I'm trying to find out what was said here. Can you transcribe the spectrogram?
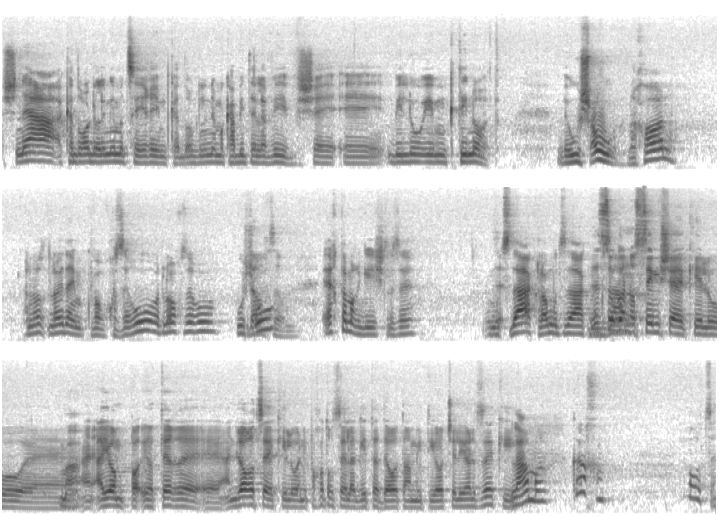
שני הכדורגלנים הצעירים, כדורגלני מכבי תל אביב, שבילו עם קטינות והושעו, נכון? אני לא, לא יודע אם כבר הוחזרו, עוד לא הוחזרו? הושעו? הוחזרו. איך אתה מרגיש לזה? מוצדק, לא מוצדק, זה מוגזם? סוג הנושאים שכאילו... אה, מה? היום יותר... אה, אני לא רוצה, כאילו, אני פחות רוצה להגיד את הדעות האמיתיות שלי על זה, כי... למה? ככה. לא רוצה.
